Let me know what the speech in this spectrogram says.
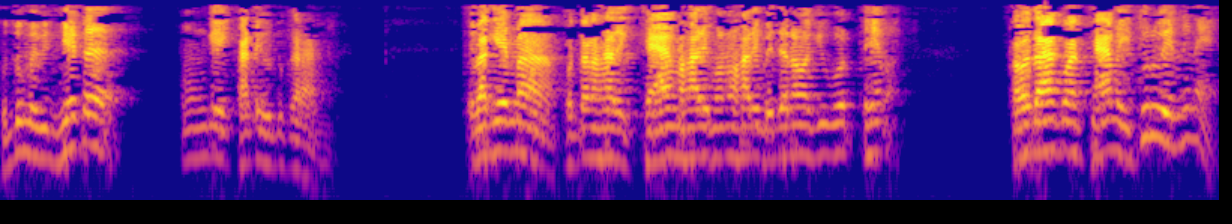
පුදුම විදිහට උන්ගේ කටයුතු කරන්නේ. ඒ වගේම කොතන හරි කෑම හරි මොනවා හරි බෙදනවා කිව්වොත් එහෙම කවදාකවත් කෑම ඉතුරු වෙන්නේ නැහැ.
